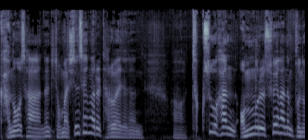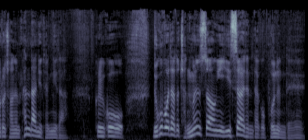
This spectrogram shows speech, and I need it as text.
간호사는 정말 신생아를 다뤄야 되는 어, 특수한 업무를 수행하는 분으로 저는 판단이 됩니다. 그리고 누구보다도 전문성이 있어야 된다고 보는데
